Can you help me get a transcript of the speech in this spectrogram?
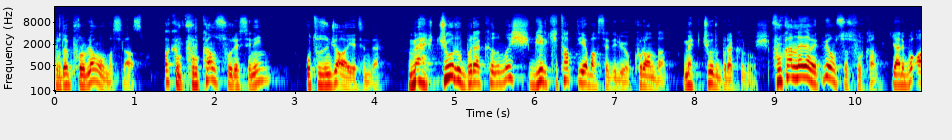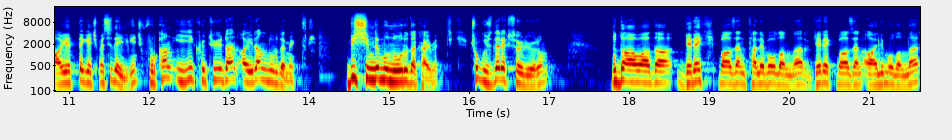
Burada bir problem olması lazım. Bakın Furkan suresinin 30. ayetinde mehcur bırakılmış bir kitap diye bahsediliyor Kur'an'dan. Mehcur bırakılmış. Furkan ne demek biliyor musunuz Furkan? Yani bu ayette geçmesi de ilginç. Furkan iyiyi kötüyüden ayıran nur demektir. Biz şimdi bu nuru da kaybettik. Çok üzülerek söylüyorum. Bu davada gerek bazen talebe olanlar, gerek bazen alim olanlar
